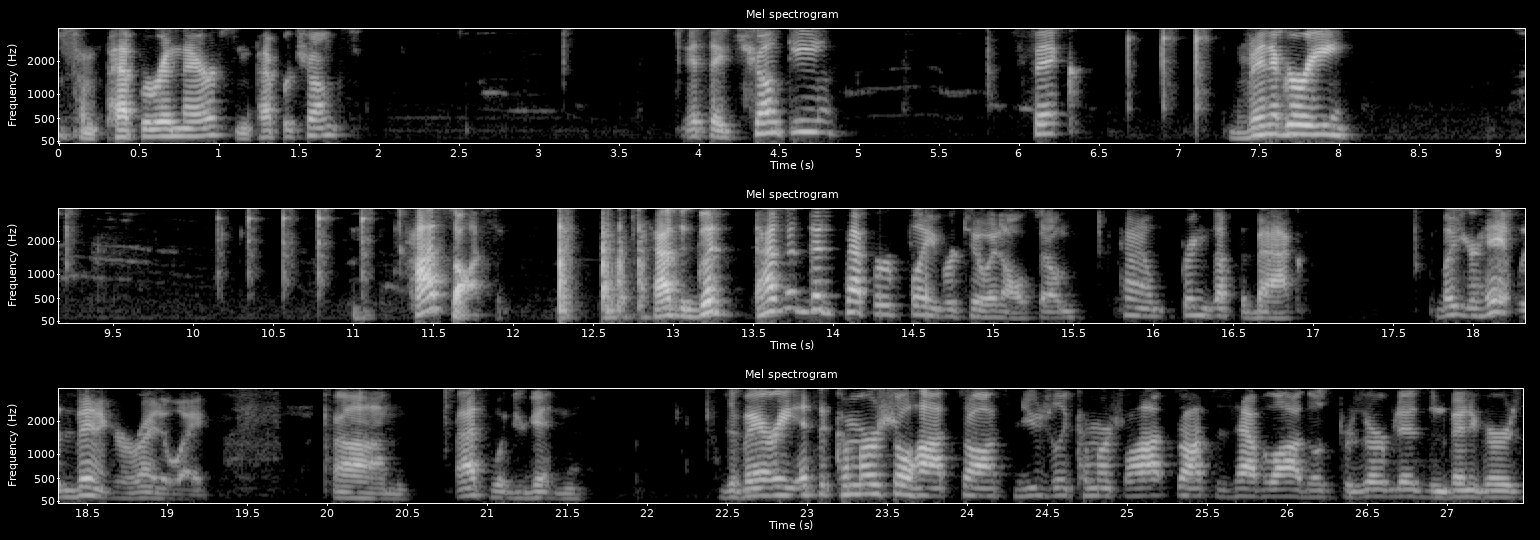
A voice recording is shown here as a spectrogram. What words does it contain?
some pepper in there, some pepper chunks. It's a chunky, thick, vinegary hot sauce. Has a good has a good pepper flavor to it also. Kind of brings up the back. But you're hit with vinegar right away. Um, that's what you're getting. It's a very it's a commercial hot sauce. Usually commercial hot sauces have a lot of those preservatives and vinegars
